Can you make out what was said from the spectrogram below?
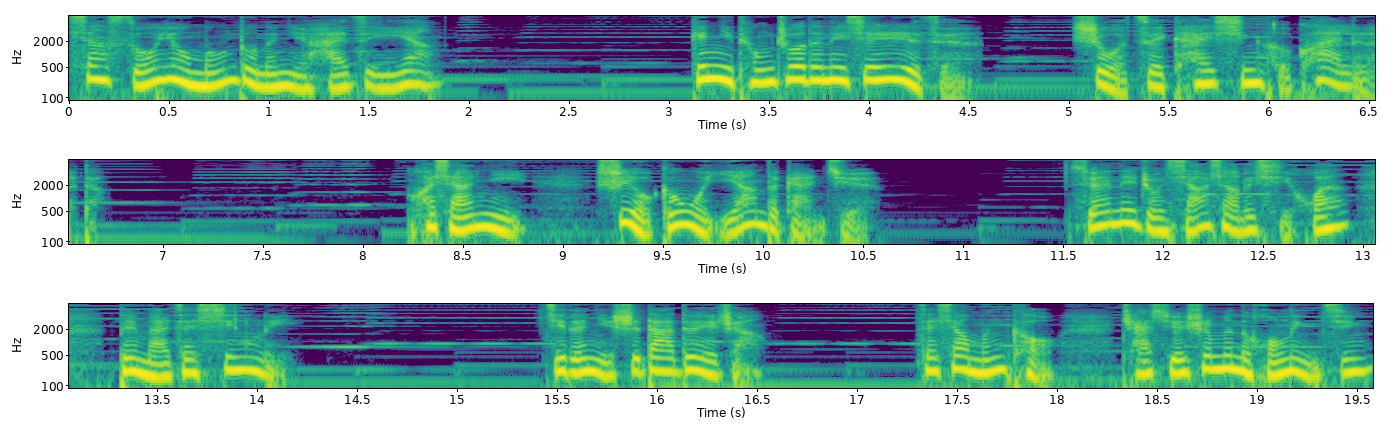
像所有懵懂的女孩子一样，跟你同桌的那些日子，是我最开心和快乐的。我想你是有跟我一样的感觉，虽然那种小小的喜欢被埋在心里。记得你是大队长，在校门口查学生们的红领巾。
